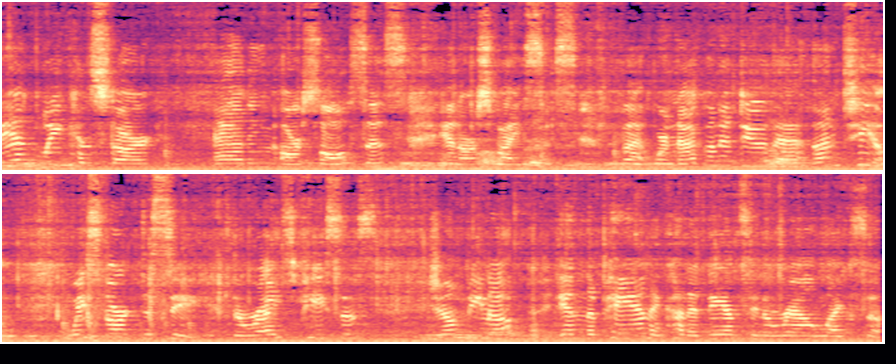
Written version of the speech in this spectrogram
then we can start adding our sauces and our spices. But we're not going to do that until we start to see the rice pieces jumping up in the pan kind of dancing around like so.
